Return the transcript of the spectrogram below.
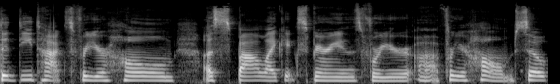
the detox for your home, a spa-like experience for your uh, for your home. So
